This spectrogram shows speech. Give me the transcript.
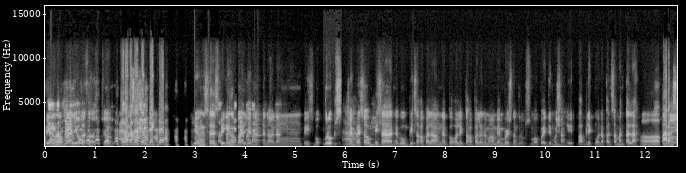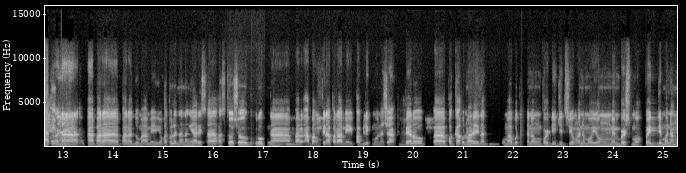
Speaking of kasosyo, Ano kasosyo Dexter? yung sa speaking of value ng ano ng Facebook groups. Ah. Syempre sa umpisa, nag-uumpisa ka pa lang, nagko-collecta ka pa lang ng mga members ng groups mo, pwede mo siyang i-public muna pansamantala. Oo, parang sa atin. O na ah, para para dumami. Yung katulad na nangyari sa Kasosyo group na Hmm. para, abang pinaparami, public muna siya. Hmm. Pero ah, pagka kunwari nag umabot na ng 4 digits yung ano mo, yung members mo, pwede mo nang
